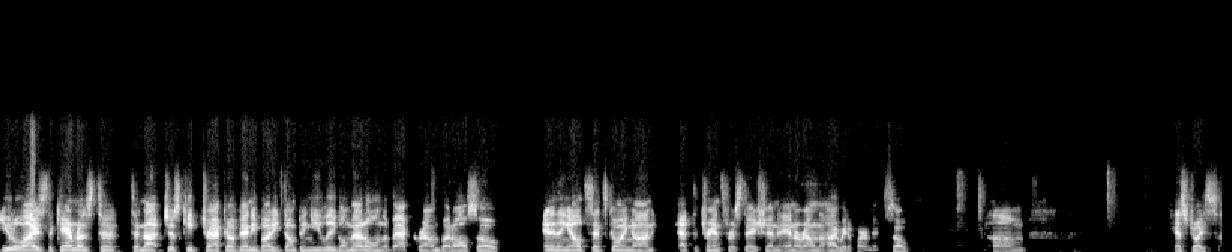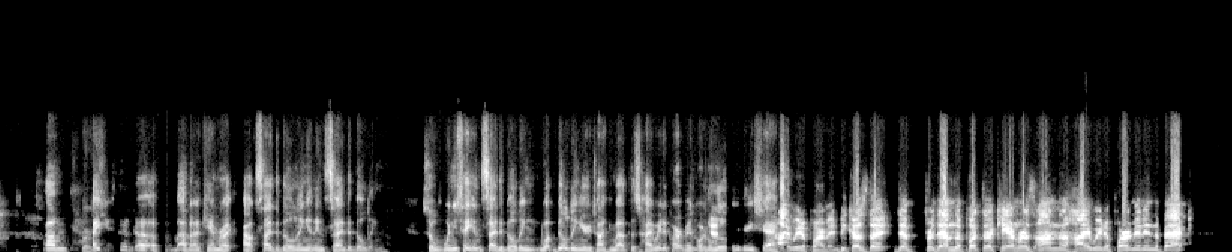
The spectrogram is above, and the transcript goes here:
utilize the cameras to to not just keep track of anybody dumping illegal metal in the background, but also anything else that's going on at the transfer station and around the highway department. So, um, yes, Joyce. Um, I used a, a, a camera outside the building and inside the building. So when you say inside the building, what building are you talking about? This highway department or the yeah. little bitty shack? Highway department, because the the for them to put the cameras on the highway department in the back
